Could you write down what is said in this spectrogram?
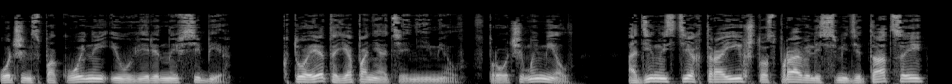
очень спокойный и уверенный в себе. Кто это, я понятия не имел. Впрочем, имел. Один из тех троих, что справились с медитацией,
